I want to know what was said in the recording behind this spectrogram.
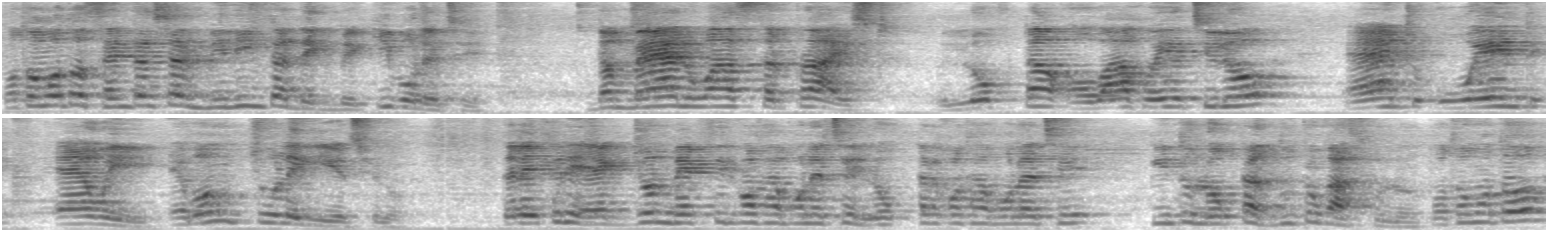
প্রথমত সেন্টেন্সটার মিনিংটা দেখবে, কি বলেছে? দ্য ম্যান ওয়াজ সারপ্রাইজড লোকটা অবাক হয়েছিল অ্যান্ড ওয়েন্ট অ্যাওয়ে এবং চলে গিয়েছিল। তাহলে এখানে একজন ব্যক্তির কথা বলেছে, লোকটার কথা বলেছে, কিন্তু লোকটা দুটো কাজ করল। প্রথমত,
